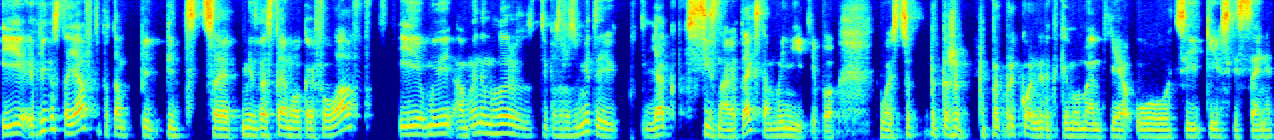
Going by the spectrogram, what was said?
І він стояв, типу, там під під це мідвестему кайфував. І ми, а ми не могли типу, зрозуміти, як всі знають текст, а ми ні. Типу, ось це теж прикольний такий момент є у цій київській сцені.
